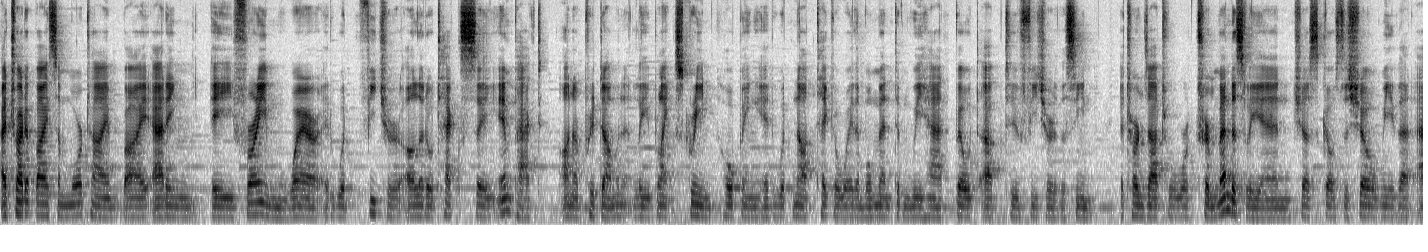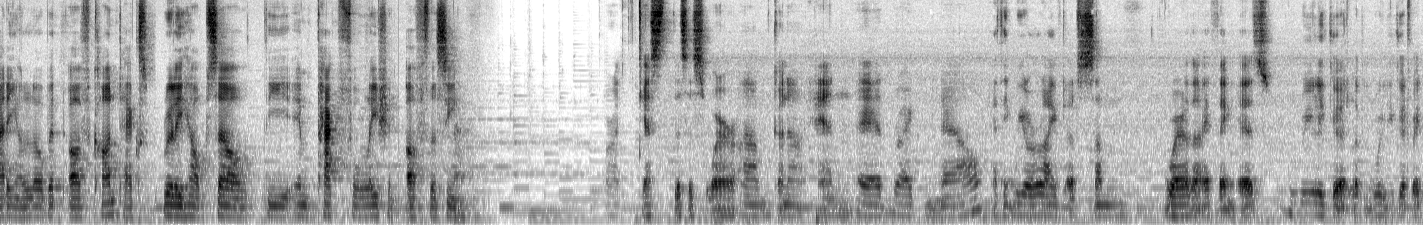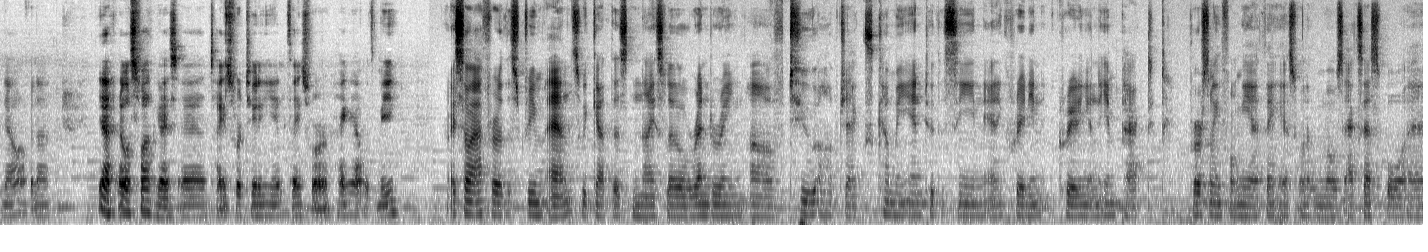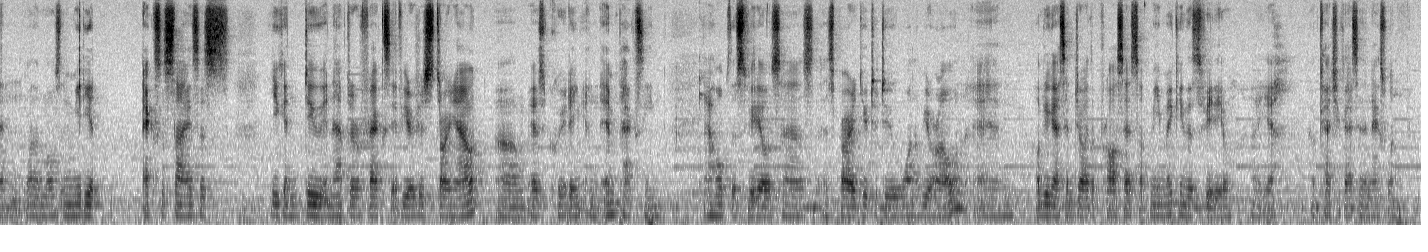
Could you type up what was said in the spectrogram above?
I tried to buy some more time by adding a frame where it would feature a little text saying impact on a predominantly blank screen, hoping it would not take away the momentum we had built up to feature the scene. it turns out to work tremendously and just goes to show me that adding a little bit of context really helps sell the impactfulation of the scene. Guess this is where I'm gonna end it right now. I think we arrived at somewhere that I think is really good, looking really good right now. I'm gonna yeah, that was fun guys and thanks for tuning in, thanks for hanging out with me. Right, so after the stream ends, we got this nice little rendering of two objects coming into the scene and creating creating an impact. Personally, for me, I think it's one of the most accessible and one of the most immediate exercises you can do in After Effects if you're just starting out, um, is creating an impact scene. I hope this video has inspired you to do one of your own and hope you guys enjoy the process of me making this video. Uh, yeah. I'll catch you guys in the next one.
